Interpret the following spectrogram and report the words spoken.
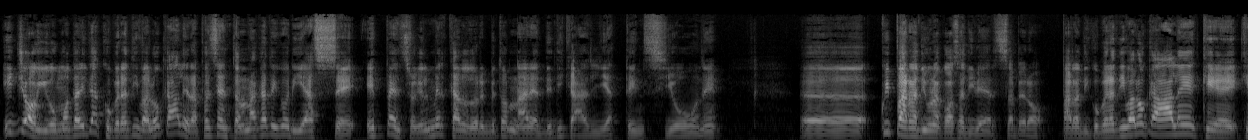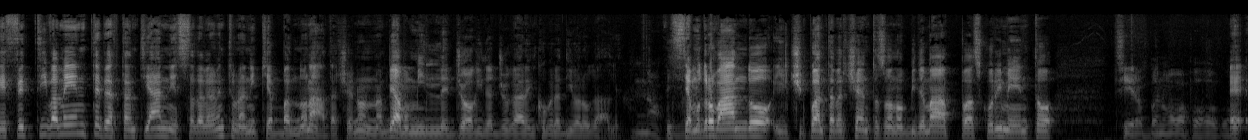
i giochi con modalità cooperativa locale rappresentano una categoria a sé e penso che il mercato dovrebbe tornare a dedicargli attenzione. Uh, qui parla di una cosa diversa, però. Parla di cooperativa locale che, che, effettivamente per tanti anni è stata veramente una nicchia abbandonata. Cioè, noi non abbiamo mille giochi da giocare in cooperativa locale. No. Li stiamo trovando. Il 50% sono beat'em up a scorrimento. Sì, roba nuova poco. È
